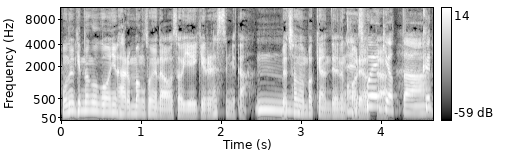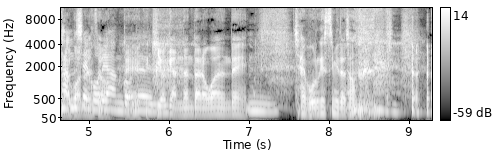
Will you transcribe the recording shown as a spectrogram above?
오늘 김남국 의원이 다른 방송에 나와서 이 얘기를 했습니다. 음. 몇천 원밖에 안 되는 네, 거래였다. 소액이었다. 그 당시에 하면서, 거래한 네, 거는 그 기억이 안 난다라고 하는데 음. 잘 모르겠습니다. 저는.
